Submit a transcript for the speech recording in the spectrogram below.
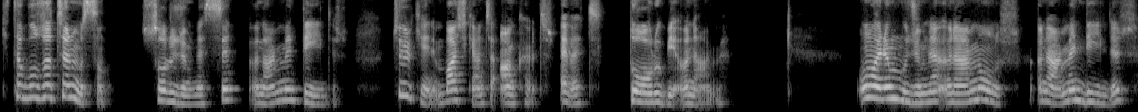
Kitabı uzatır mısın? Soru cümlesi önerme değildir. Türkiye'nin başkenti Ankara'dır. Evet, doğru bir önerme. Umarım bu cümle önerme olur. Önerme değildir.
